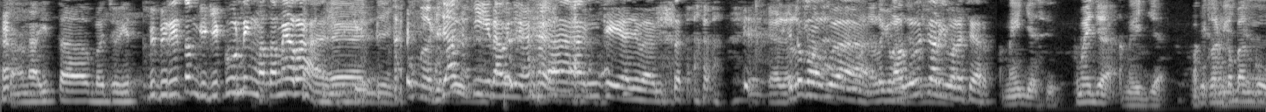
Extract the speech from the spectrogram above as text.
Celana hitam, baju hitam, bibir hitam, gigi kuning, mata merah. Eh, anjing. Jangki taunya. Cangki aja banget. Ya, Itu kalau gua. Kalau lu cari gimana, Cer? Kemeja sih. Kemeja. Kemeja. Pakai Bukan ke kemeja. bangku.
